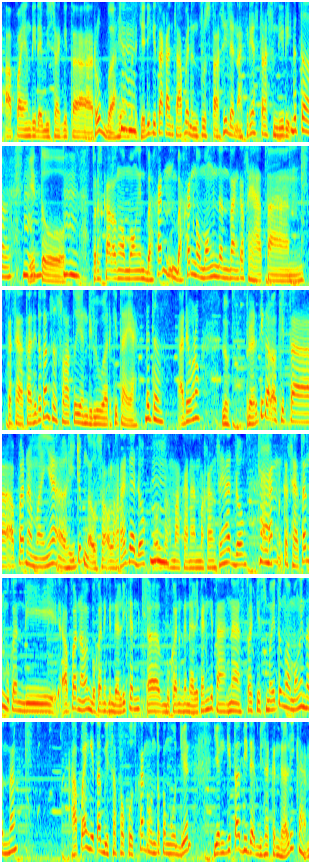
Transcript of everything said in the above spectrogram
apa yang tidak bisa kita rubah yang terjadi kita akan capek dan frustasi dan akhirnya stres sendiri Betul. Gitu. Terus kalau ngomongin bahkan bahkan ngomongin tentang kesehatan, kesehatan itu kan sesuatu yang di luar kita ya. Betul. Ada orang, loh berarti kalau kita apa namanya eh, hidup nggak usah olahraga dong, nggak usah makanan makan sehat dong. Hah. Kan kesehatan bukan di apa namanya bukan dikendalikan eh, bukan kendalikan kita. Nah stoikisme itu ngomongin tentang apa yang kita bisa fokuskan untuk kemudian yang kita tidak bisa kendalikan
